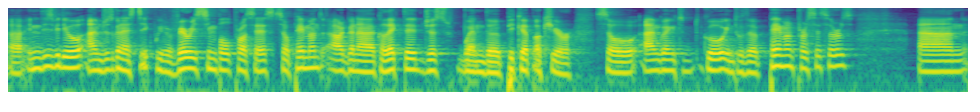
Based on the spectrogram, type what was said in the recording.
Uh, in this video, I'm just gonna stick with a very simple process. So payments are gonna collected just when the pickup occur. So I'm going to go into the payment processors and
